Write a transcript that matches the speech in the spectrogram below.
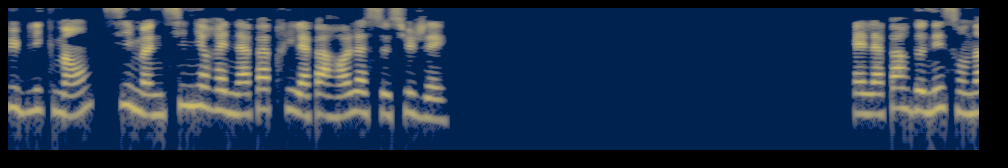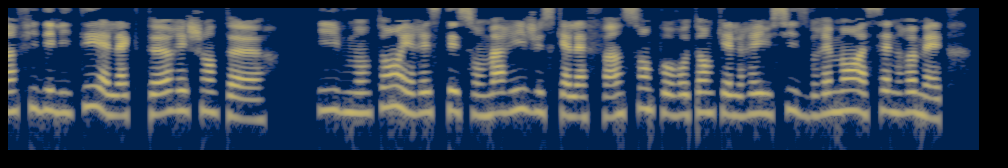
Publiquement, Simone Signoret n'a pas pris la parole à ce sujet. Elle a pardonné son infidélité à l'acteur et chanteur. Yves Montand est resté son mari jusqu'à la fin sans pour autant qu'elle réussisse vraiment à s'en remettre.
